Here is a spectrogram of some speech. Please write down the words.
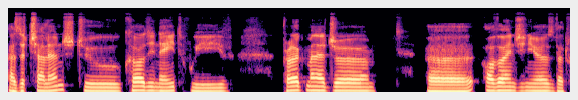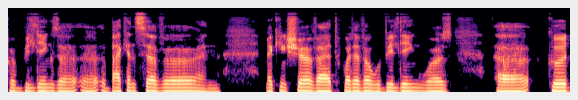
as a challenge, to coordinate with product manager, uh, other engineers that were building the uh, a backend server and making sure that whatever we're building was uh, good,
